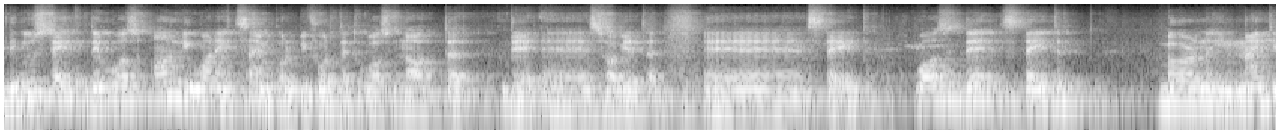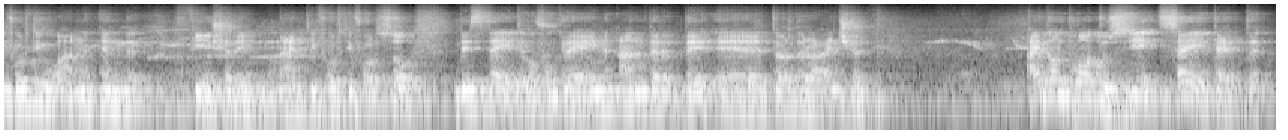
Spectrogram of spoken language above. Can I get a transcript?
the new state, there was only one example before that was not the uh, Soviet uh, state, was the state born in 1941 and finished in 1944. So the state of Ukraine under the uh, Third Reich. I don't want to see, say that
